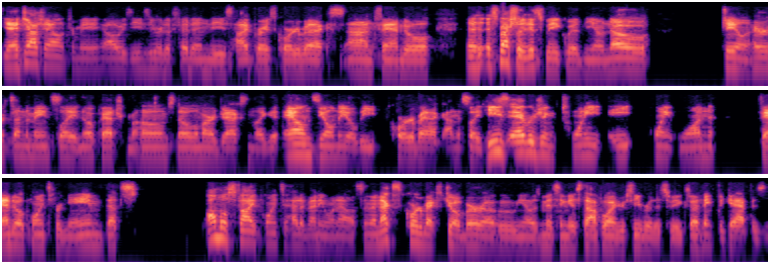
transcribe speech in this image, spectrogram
Yeah, Josh Allen for me. Always easier to fit in these high price quarterbacks on FanDuel, especially this week with, you know, no Jalen Hurts on the main slate, no Patrick Mahomes, no Lamar Jackson. Like Allen's the only elite quarterback on the slate. He's averaging 28.1 FanDuel points per game. That's almost five points ahead of anyone else. And the next quarterback's Joe Burrow, who you know is missing his top wide receiver this week. So I think the gap is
